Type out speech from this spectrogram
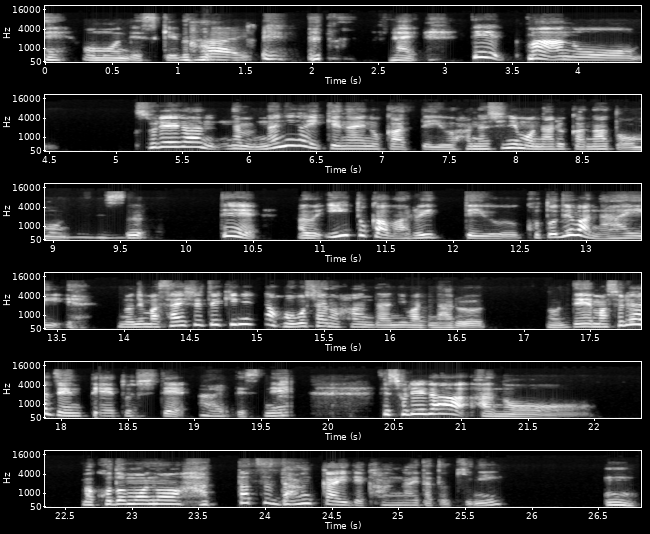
ね、思うんですけど。はい。はい。で、まあ、あの、それが何がいけないのかっていう話にもなるかなと思うんです。うん、で、あの、いいとか悪いっていうことではないので、まあ、最終的には保護者の判断にはなるので、まあ、それは前提としてですね。はい、で、それが、あの、まあ、子供の発達段階で考えたときに、うん。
